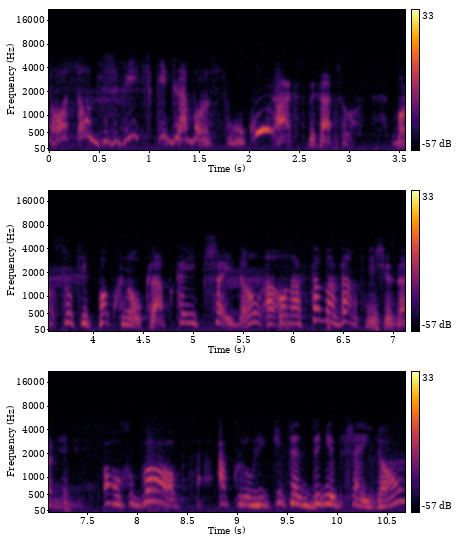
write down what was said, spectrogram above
To są drzwiczki dla borsuków? Tak, spychaczu. Borsuki popchną klapkę i przejdą, a ona sama zamknie się za nimi. Och, Bob, a króliki tędy nie przejdą?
